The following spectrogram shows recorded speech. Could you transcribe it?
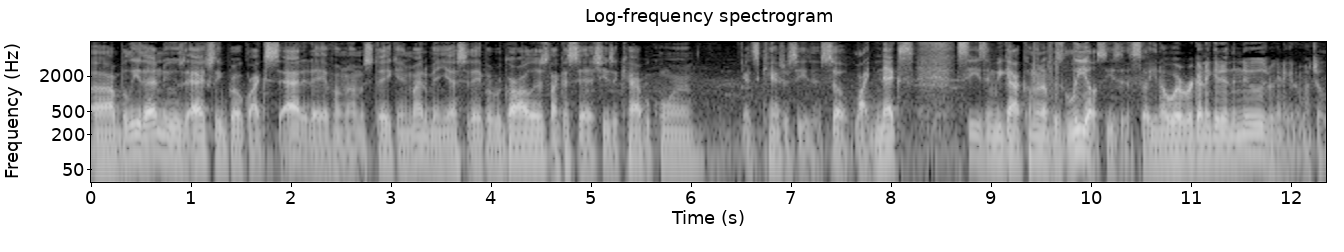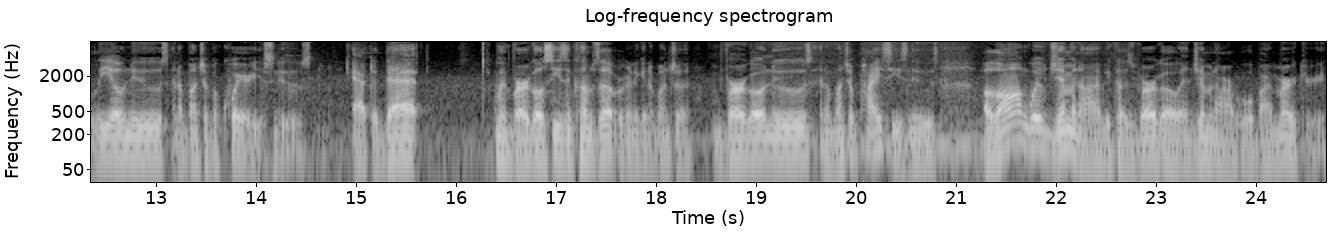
Uh, I believe that news actually broke like Saturday, if I'm not mistaken. It might have been yesterday, but regardless, like I said, she's a Capricorn. It's cancer season. So, like next season, we got coming up is Leo season. So, you know where we're gonna get in the news? We're gonna get a bunch of Leo news and a bunch of Aquarius news. After that, when Virgo season comes up, we're going to get a bunch of Virgo news and a bunch of Pisces news, along with Gemini, because Virgo and Gemini are ruled by Mercury.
